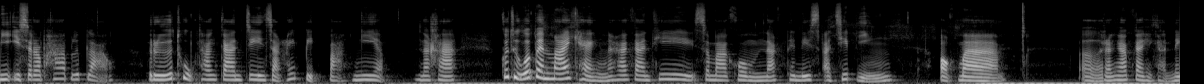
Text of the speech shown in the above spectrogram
มีอิสรภาพหรือเปล่า หรือถูกทางการจีนสั่งให้ปิดปากเงียบนะคะ ก็ถือว่าเป็นไม้แข็งนะคะ การที่สมาคมนักเทนนิสอาชีพหญิงออกมาเอ่อระงับการแข่งขันใน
